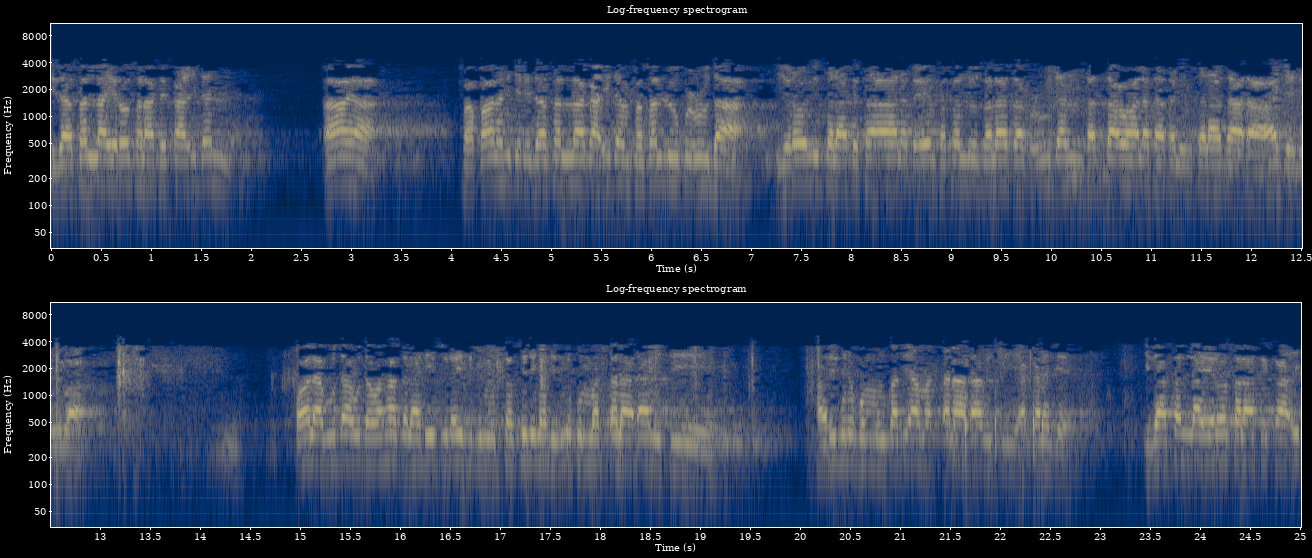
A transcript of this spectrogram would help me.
إذا صلى يرو صلاة قاعدا. آية. فقال نجري إذا صلى قاعدا فصلوا قعودا. يروني صلاة تعالى فصلوا صلاة قعودا تدعوها لتاتن صلاة أجلوا. قال أبو داود وهذا الحديث ليس بمتصل حديثكم متنا دامتي حديثكم منقطع متنا دامتي أكنجي إذا صلى يرو صلاة قاعد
